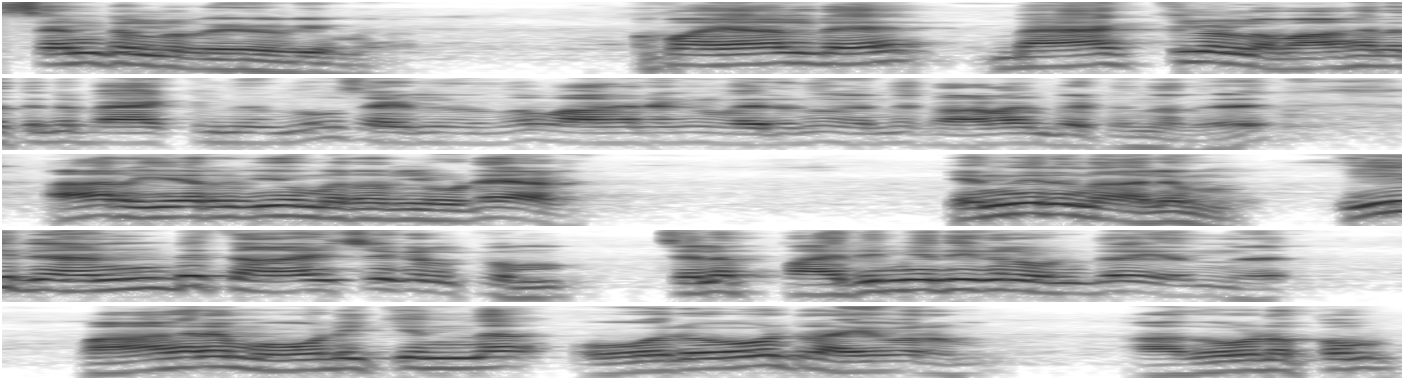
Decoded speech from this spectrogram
central rear view mirror അപ്പോൾ അയാളുടെ ബാക്കിലുള്ള വാഹനത്തിന്റെ ബാക്കിൽ നിന്നും സൈഡിൽ നിന്നും വാഹനങ്ങൾ വരുന്നു എന്ന് കാണാൻ പറ്റുന്നത് ആ റിയർ വ്യൂ മിററിലൂടെയാണ് എന്നിരുന്നാലും ഈ രണ്ട് കാഴ്ചകൾക്കും ചില പരിമിതികളുണ്ട് എന്ന് വാഹനം ഓടിക്കുന്ന ഓരോ ഡ്രൈവറും അതോടൊപ്പം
